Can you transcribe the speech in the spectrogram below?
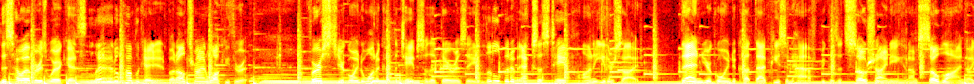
This, however, is where it gets a little complicated, but I'll try and walk you through it. First, you're going to want to cut the tape so that there is a little bit of excess tape on either side. Then you're going to cut that piece in half because it's so shiny and I'm so blind I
